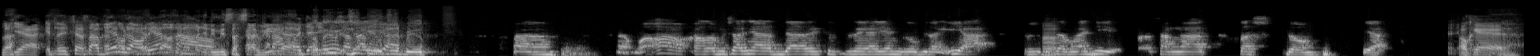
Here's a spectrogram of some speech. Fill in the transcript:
Lah, Ya, Indonesia Sabian Kan nggak Oriental, oriental. kenapa jadi Nisa Sabian? Kenapa jadi Tapi Nisa Sabian? Nah, maaf kalau misalnya dari kriteria yang gue bilang iya, terus Ah. bisa mengaji sangat plus dong. Ya. Oke. Iya.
